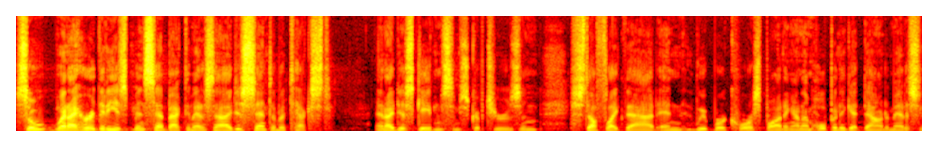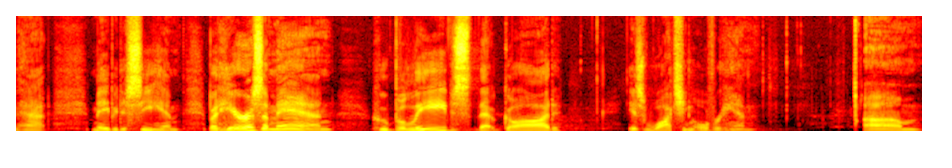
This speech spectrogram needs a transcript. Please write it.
So when I heard that he has been sent back to medicine, I just sent him a text and I just gave him some scriptures and stuff like that. And we're corresponding, and I'm hoping to get down to Medicine Hat maybe to see him. But here is a man who believes that God is watching over him um,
